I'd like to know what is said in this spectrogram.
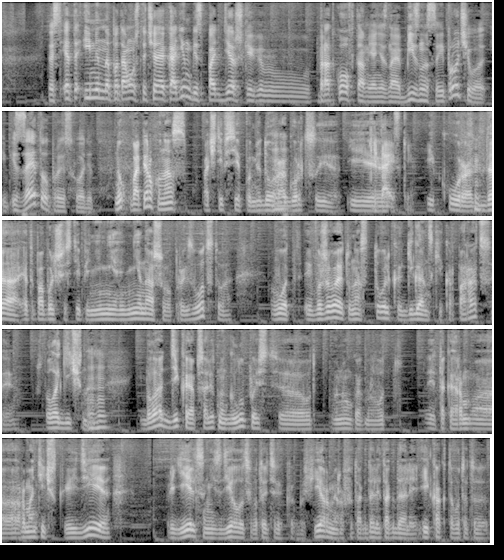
То есть это именно потому, что человек один без поддержки э, братков, там, я не знаю, бизнеса и прочего, из-за этого происходит. Ну, во-первых, у нас почти все помидоры, Мгм. огурцы и, Китайские. и кура, да, это по большей степени не, не нашего производства. Вот. И выживают у нас только гигантские корпорации, что логично. И была дикая абсолютно глупость, э, вот, ну, как бы вот и такая ром- э, романтическая идея при Ельцине сделать вот эти как бы фермеров и так далее, и так далее. И как-то вот это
